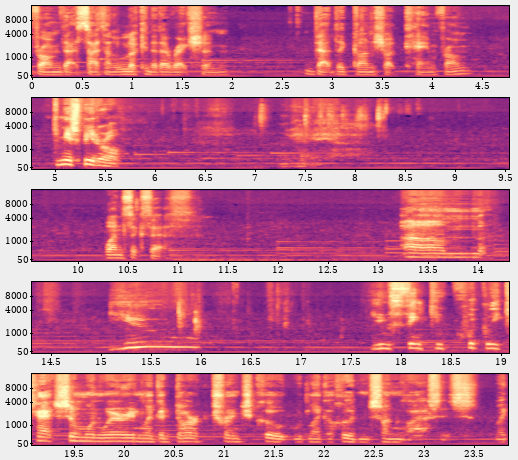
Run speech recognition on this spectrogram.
from that site and look in the direction that the gunshot came from. Give me a speed roll. Okay. One success. Um, you you think you quickly catch someone wearing like a dark trench coat with like a hood and sunglasses like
